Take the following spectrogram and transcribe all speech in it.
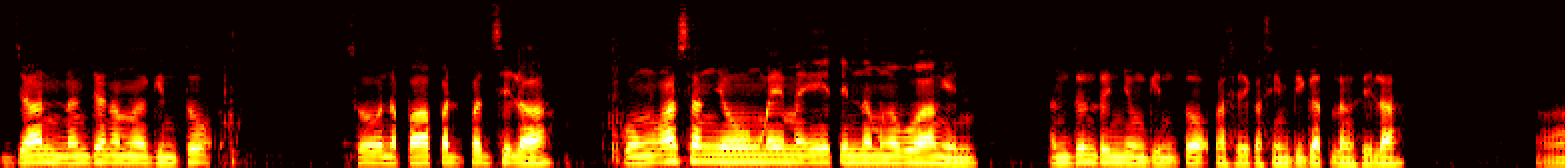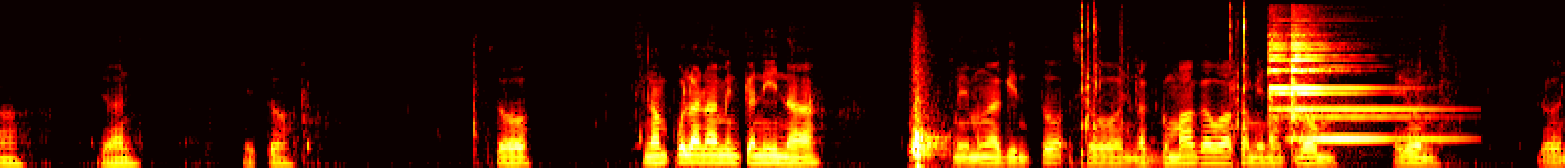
dyan, nandyan ang mga ginto. So, napapadpad sila. Kung asan yung may maiitim na mga buhangin, andun rin yung ginto kasi kasing bigat lang sila. Ah, dyan. Ito. So, sinampula namin kanina, may mga ginto. So, naggumagawa kami ng plum. Ayun. Doon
